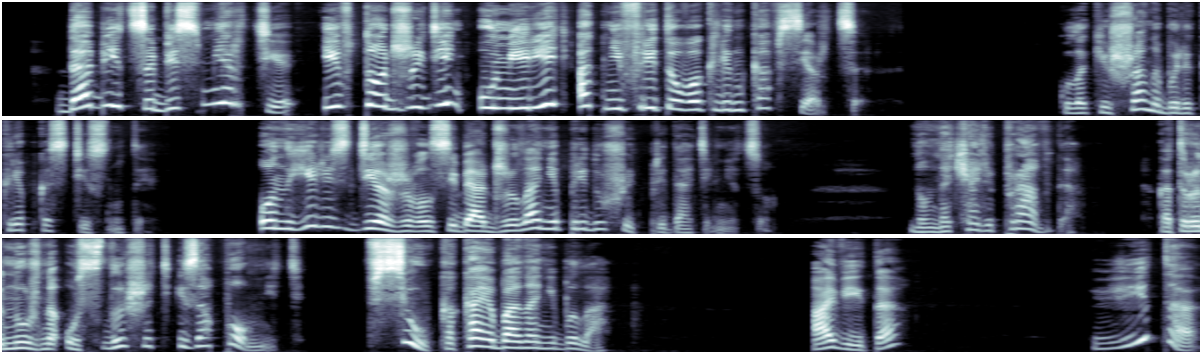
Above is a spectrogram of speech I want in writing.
— добиться бессмертия и в тот же день умереть от нефритового клинка в сердце. Кулаки Шана были крепко стиснуты. Он еле сдерживал себя от желания придушить предательницу. Но вначале правда, которую нужно услышать и запомнить, всю, какая бы она ни была. А Вита? Вита?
